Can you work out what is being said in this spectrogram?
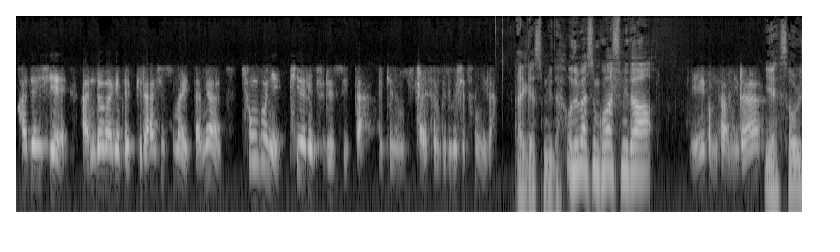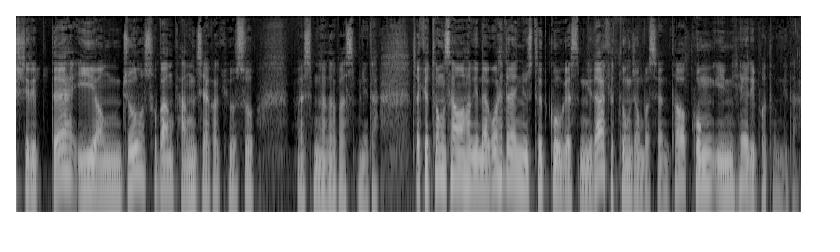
화재 시에 안전하게 대피를 하실 수만 있다면 충분히 피해를 줄일 수 있다 이렇게 좀 말씀드리고 싶습니다. 알겠습니다. 오늘 말씀 고맙습니다. 예, 감사합니다. 예, 서울시립대 이영주 소방방재학과 교수 말씀 나눠봤습니다. 자, 교통 상황 확인하고 헤드라인 뉴스 듣고 오겠습니다. 교통정보센터 공인혜 리포터입니다.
